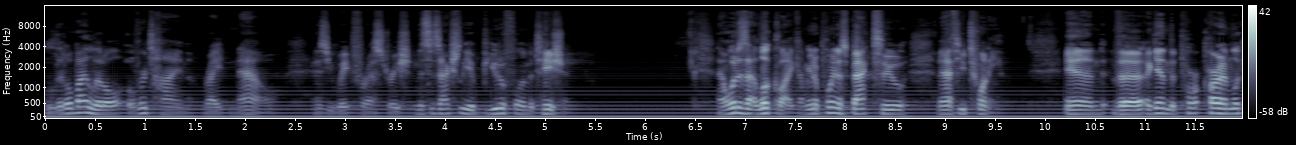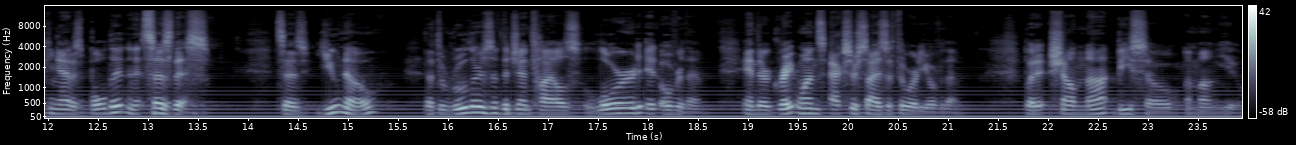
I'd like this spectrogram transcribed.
little by little over time right now as you wait for restoration. This is actually a beautiful invitation. Now, what does that look like? I'm going to point us back to Matthew 20. And the again, the part I'm looking at is bolded, and it says this. It says, "You know that the rulers of the Gentiles lord it over them, and their great ones exercise authority over them. But it shall not be so among you.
